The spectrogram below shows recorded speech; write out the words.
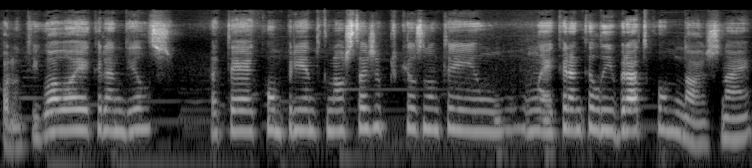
Pronto, igual ao ecrã deles, até compreendo que não esteja, porque eles não têm um, um ecrã calibrado como nós, não é?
